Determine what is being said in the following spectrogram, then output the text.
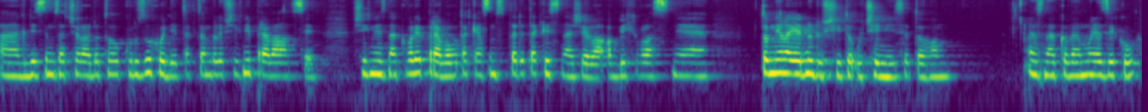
A když jsem začala do toho kurzu chodit, tak tam byli všichni praváci. Všichni znakovali pravou, tak já jsem se tady taky snažila, abych vlastně to měla jednodušší, to učení se toho znakovému jazyku.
